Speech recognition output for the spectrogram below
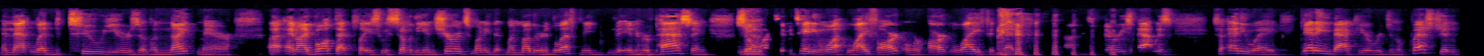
And that led to two years of a nightmare. Uh, and I bought that place with some of the insurance money that my mother had left me in her passing. So yeah. what's imitating what? Life art or art life at that time? very, that was so anyway, getting back to your original question.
